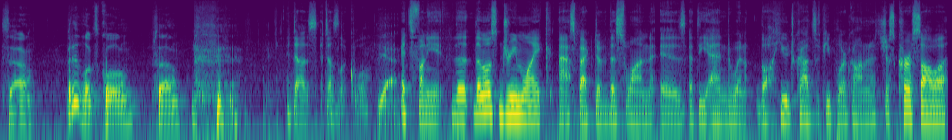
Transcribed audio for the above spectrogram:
So, but it looks cool. So, it does. It does look cool. yeah. It's funny. the The most dreamlike aspect of this one is at the end when the huge crowds of people are gone, and it's just Kurosawa,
